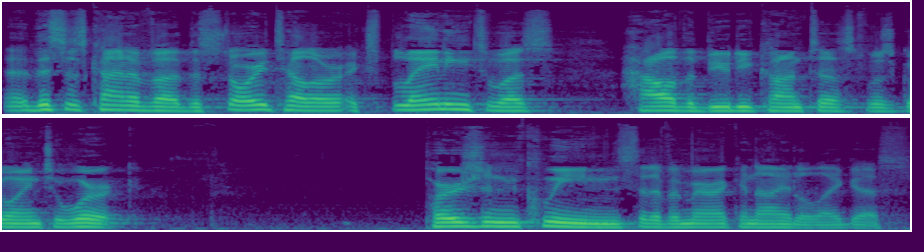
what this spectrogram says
uh, this is kind of uh, the storyteller explaining to us how the beauty contest was going to work. Persian queen instead of American Idol, I guess.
